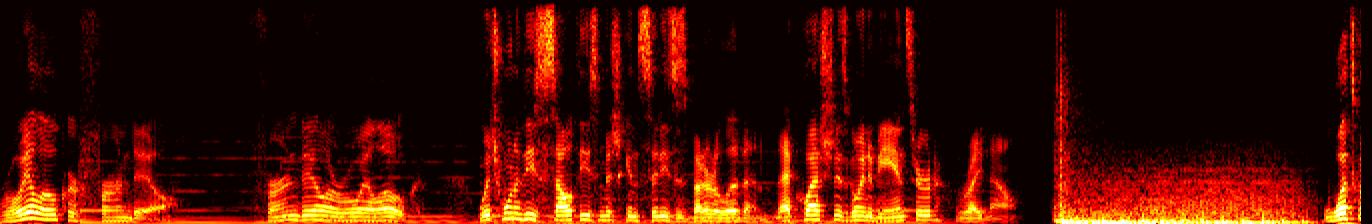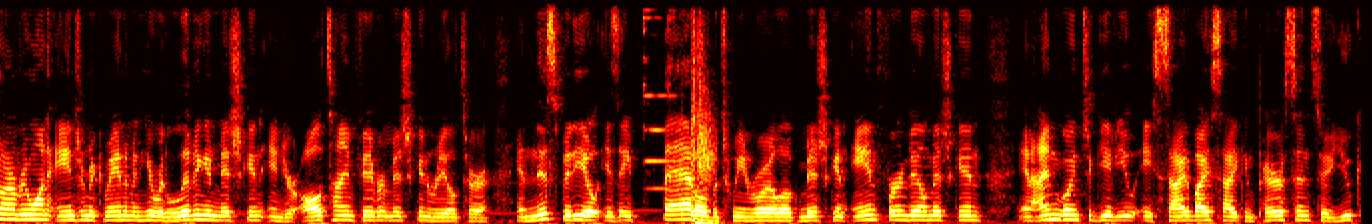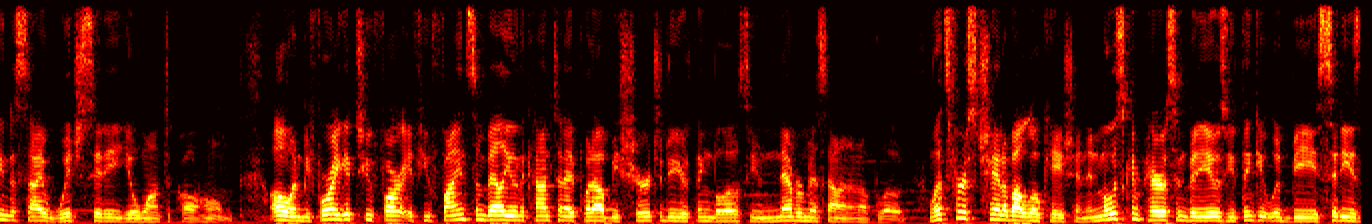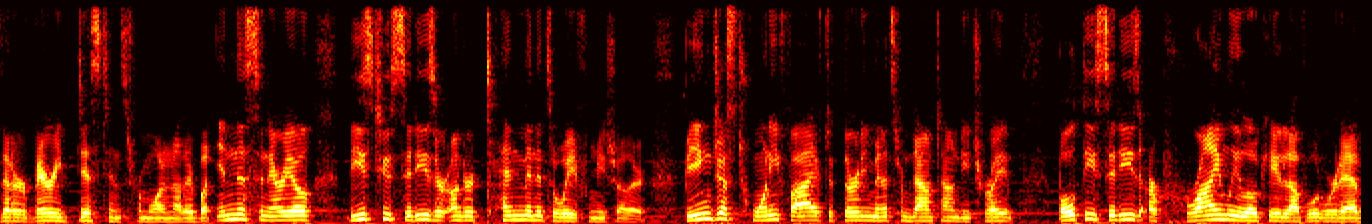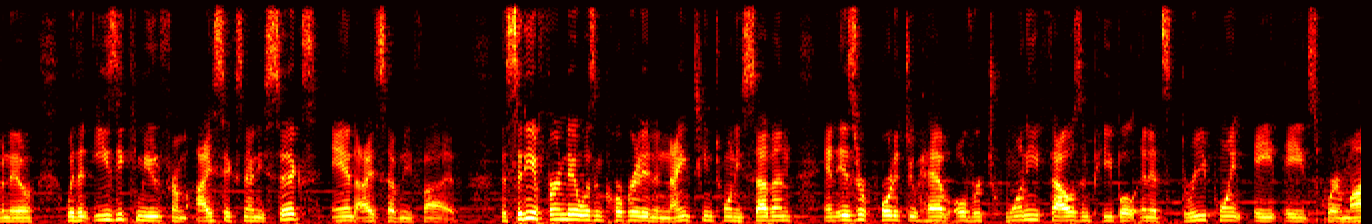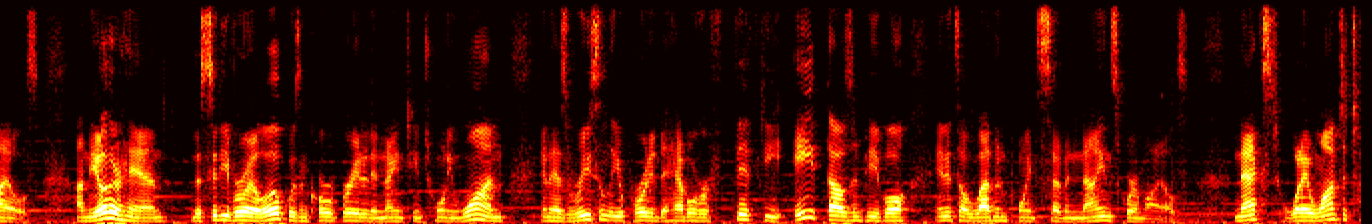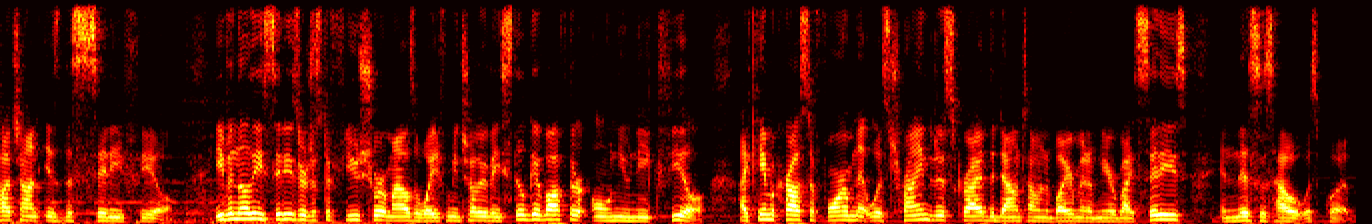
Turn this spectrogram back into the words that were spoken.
Royal Oak or Ferndale? Ferndale or Royal Oak? Which one of these southeast Michigan cities is better to live in? That question is going to be answered right now. What's going on everyone? Andrew McManamon here with Living in Michigan and your all-time favorite Michigan realtor. And this video is a battle between Royal Oak, Michigan and Ferndale, Michigan. And I'm going to give you a side-by-side -side comparison so you can decide which city you'll want to call home. Oh, and before I get too far, if you find some value in the content I put out, be sure to do your thing below so you never miss out on an upload. Let's first chat about location. In most comparison videos, you'd think it would be cities that are very distant from one another, but in this scenario, these two cities are under 10 minutes away from each other. Being just 25 to 30 minutes from downtown Detroit, both these cities are primely located off Woodward Avenue with an easy commute from I-696 and I-75. The city of Ferndale was incorporated in 1927 and is reported to have over 20,000 people in its 3.88 square miles. On the other hand, the city of Royal Oak was incorporated in 1921 and has recently reported to have over 58,000 people in its 11.79 square miles. Next, what I want to touch on is the city feel. Even though these cities are just a few short miles away from each other, they still give off their own unique feel. I came across a forum that was trying to describe the downtown environment of nearby cities, and this is how it was put.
